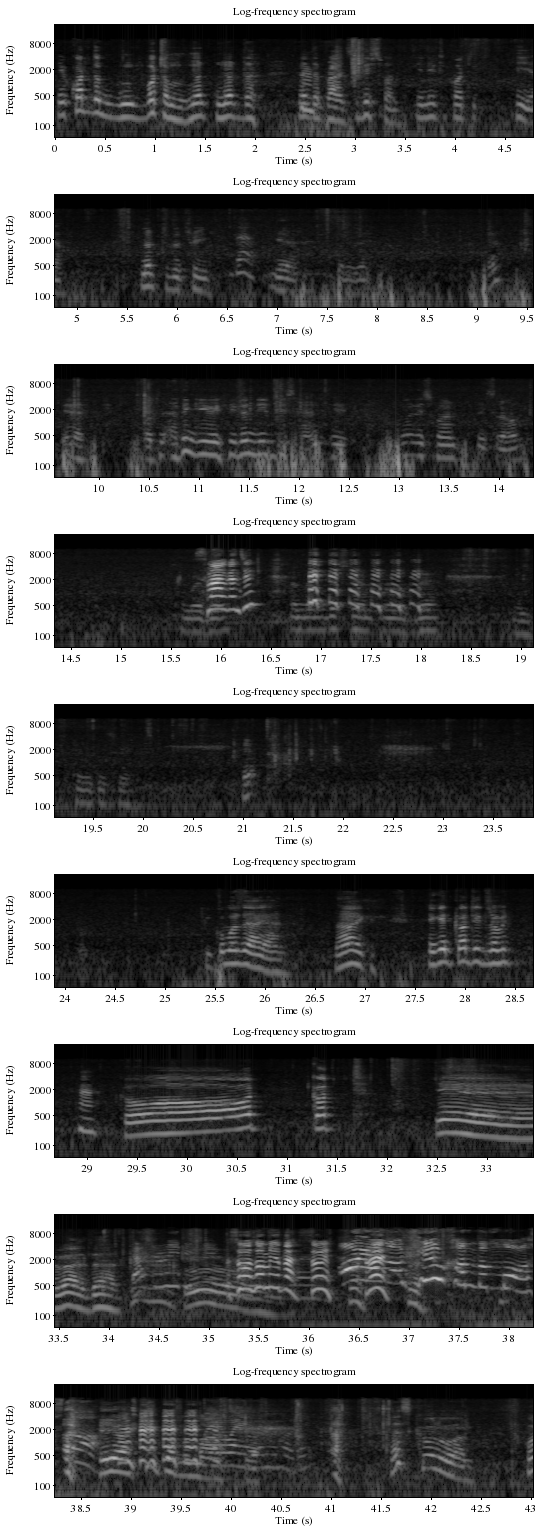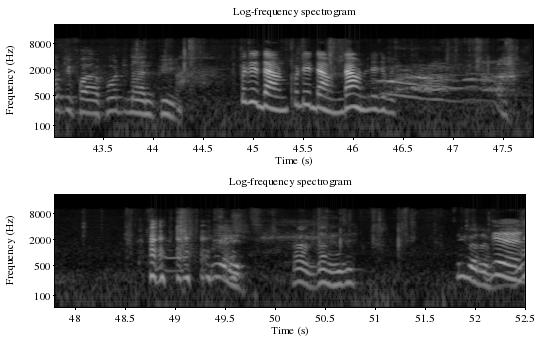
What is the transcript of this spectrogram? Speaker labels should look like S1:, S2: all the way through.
S1: You cut the bottom, not not the not mm. the hmm. branch. This one. You need to cut it here, not to the tree.
S2: There.
S1: Yeah. Yeah. Yeah. But I think you you don't need this hand. You this one. This round.
S3: Smile, Ganji.
S1: And then this one there. And this way. Yeah. You come on the iron. Now you can, you can cut it, Robin.
S3: Huh.
S1: Go what? Yeah, well done.
S2: That's really
S1: Ooh.
S3: So, show
S2: me.
S3: Show me. I'm
S2: a cucumber monster. you are cucumber
S1: That's cool one. 45, 49p.
S3: Put it down, put it down, down a little bit.
S1: Great. Well done, Izzy. You got a,
S3: Good.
